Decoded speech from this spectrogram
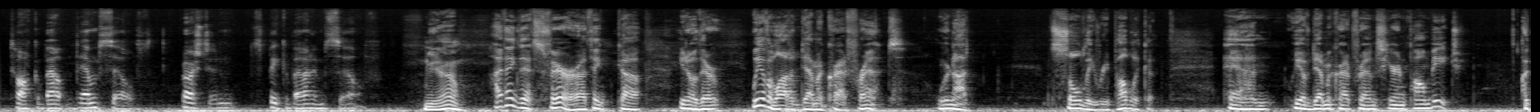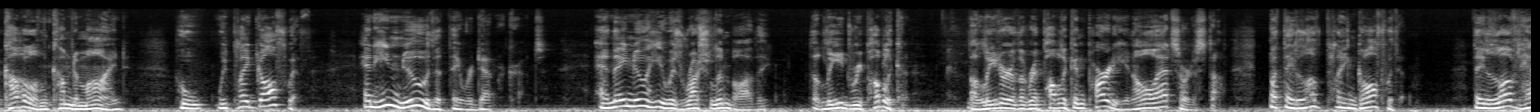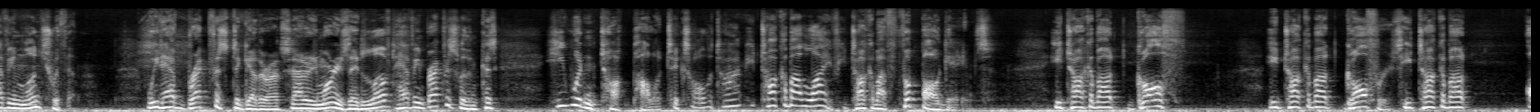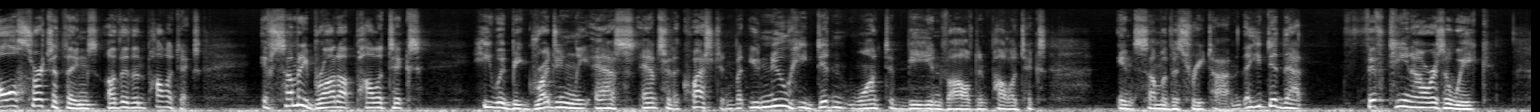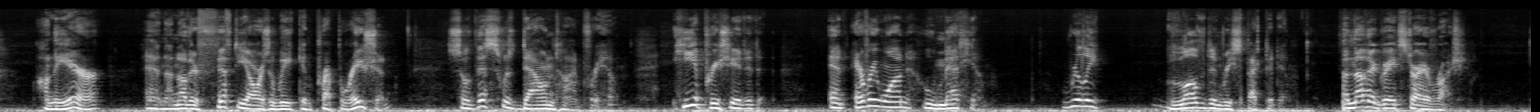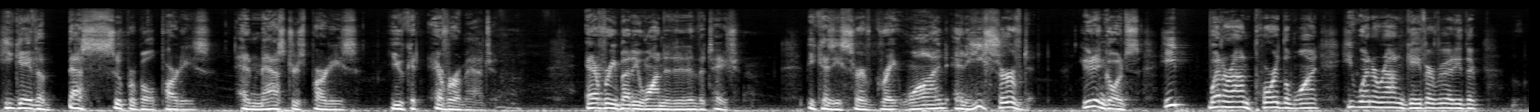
talk about themselves. Rush didn't speak about himself. Yeah. I think that's fair. I think uh, you know there we have a lot of Democrat friends. We're not solely Republican, and we have Democrat friends here in Palm Beach. A couple of them come to mind who we played golf with, and he knew that they were Democrats, and they knew he was Rush Limbaugh, the, the lead Republican, the leader of the Republican Party, and all that sort of stuff. But they loved playing golf with him. They loved having lunch with him. We'd have breakfast together on Saturday mornings. They loved having breakfast with him because he wouldn't talk politics all the time. He'd talk about life. He'd talk about football games. He'd talk about golf. He'd talk about golfers. He'd talk about all sorts of things other than politics. If somebody brought up politics, he would begrudgingly ask, answer the question, but you knew he didn't want to be involved in politics in some of his free time. He did that 15 hours a week on the air and another 50 hours a week in preparation. So this was downtime for him. He appreciated it, and everyone who met him really loved and respected him. Another great story of Rush. He gave the best Super Bowl parties and Masters parties you could ever imagine. Uh-huh. Everybody wanted an invitation because he served great wine and he served it. You didn't go and he went around poured the wine. He went around and gave everybody the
